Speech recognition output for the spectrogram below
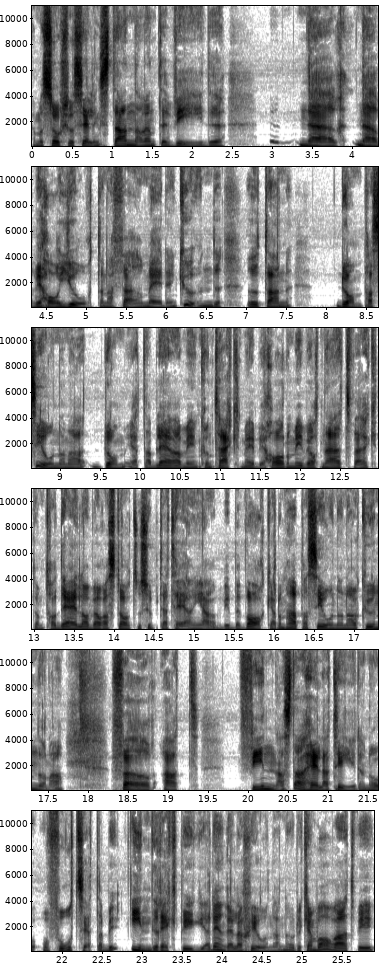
ja, social selling stannar inte vid eh, när, när vi har gjort en affär med en kund, utan de personerna, de etablerar vi en kontakt med, vi har dem i vårt nätverk, de tar del av våra statusuppdateringar, vi bevakar de här personerna och kunderna för att finnas där hela tiden och, och fortsätta by indirekt bygga den relationen. Och det kan vara att vi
